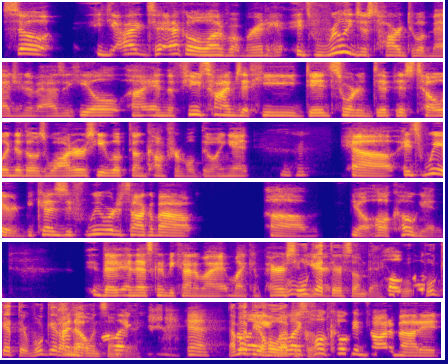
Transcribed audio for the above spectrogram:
So, I, to echo a lot of what Miranda, it's really just hard to imagine him as a heel. Uh, and the few times that he did sort of dip his toe into those waters, he looked uncomfortable doing it. Mhm. Uh, it's weird because if we were to talk about, um, you know, Hulk Hogan, that and that's going to be kind of my my comparison. We'll here. get there someday. Hulk We'll, we'll get there. We'll get I on know, that one but, like, someday. yeah that might be a whole episode. Like Hulk Hogan thought about it.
